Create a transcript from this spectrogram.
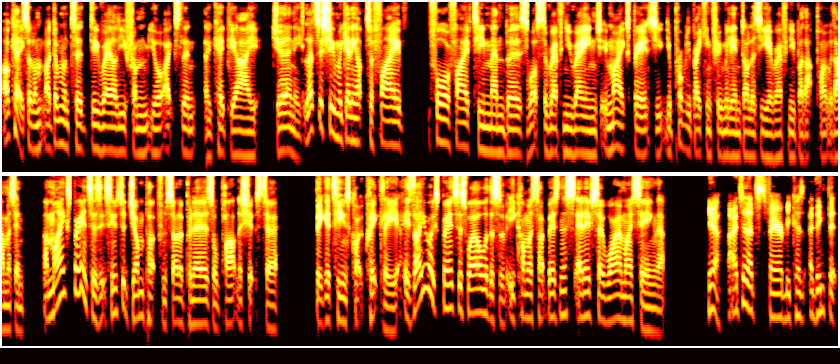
Okay, so I don't want to derail you from your excellent uh, KPI journey. Let's assume we're getting up to five, four or five team members. What's the revenue range? In my experience, you, are probably breaking $3 million a year revenue by that point with Amazon. And my experience is it seems to jump up from solopreneurs or partnerships to bigger teams quite quickly. Is that your experience as well with a sort of e-commerce type business? And if so, why am I seeing that? Yeah, I'd say that's fair because I think that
